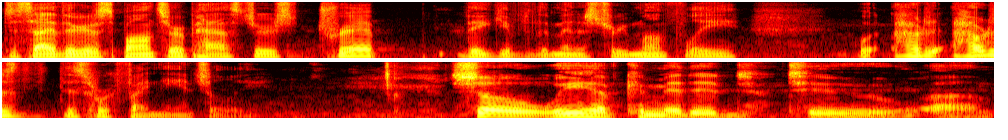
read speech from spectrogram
decide they're going to sponsor a pastor's trip they give to the ministry monthly. How, do, how does this work financially? So we have committed to um,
